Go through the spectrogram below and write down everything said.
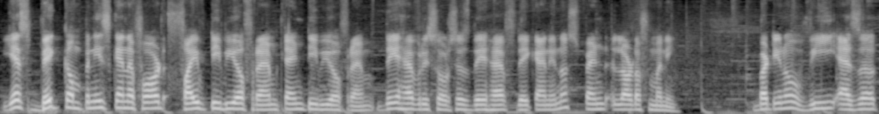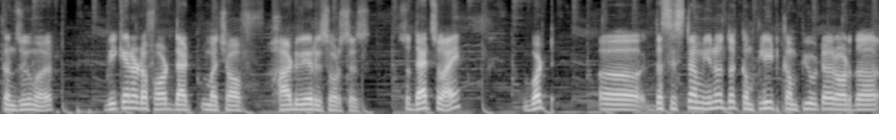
Yes big companies can afford 5 tb of ram 10 tb of ram. They have resources they have they can you know spend a lot of money. But you know we as a consumer we cannot afford that much of hardware resources. So that's why what uh, the system you know the complete computer or the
